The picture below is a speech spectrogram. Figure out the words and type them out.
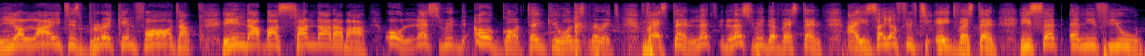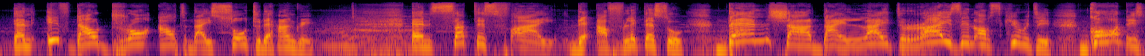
Your light is breaking forth in the basandaraba. Oh, let's read. Oh God, thank you, Holy Spirit. Verse 10. Let's let's read the verse 10. Isaiah 58, verse 10. He said, And if you and if thou draw out thy soul to the hungry and satisfy the afflicted soul, then shall thy light rise in obscurity. God is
